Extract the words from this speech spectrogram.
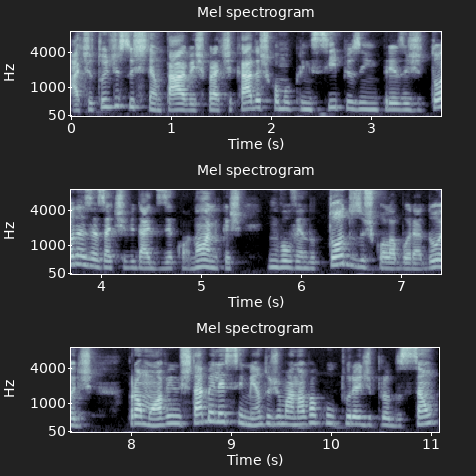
Atitudes sustentáveis praticadas como princípios em empresas de todas as atividades econômicas, envolvendo todos os colaboradores, promovem o estabelecimento de uma nova cultura de produção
